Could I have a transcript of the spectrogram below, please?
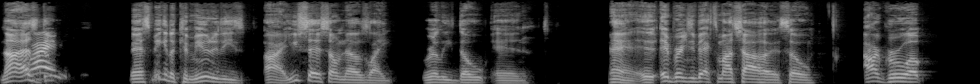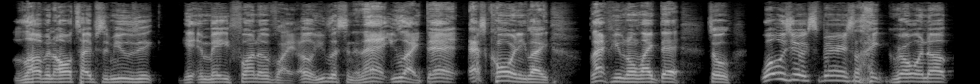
nah, that's right. dope. Man, speaking of communities, all right, you said something that was like really dope, and man, it, it brings me back to my childhood. So, I grew up loving all types of music, getting made fun of, like, oh, you listen to that, you like that, that's corny. Like, black people don't like that. So, what was your experience like growing up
